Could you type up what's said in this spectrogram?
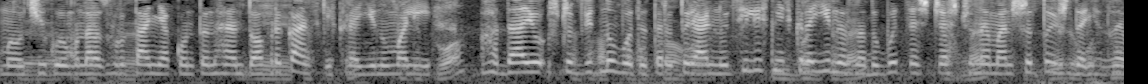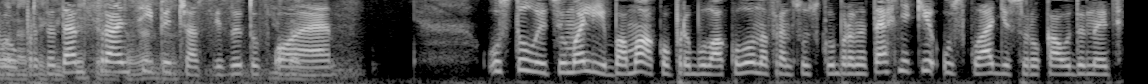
Ми очікуємо на розгортання контингенту африканських країн у Малі. Гадаю, щоб відновити територіальну цілісність країни, знадобиться ще щонайменше тиждень, заявив президент Франції під час візиту в ОАЕ. У столицю Малі Бамако прибула колона французької бронетехніки у складі 40 одиниць.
